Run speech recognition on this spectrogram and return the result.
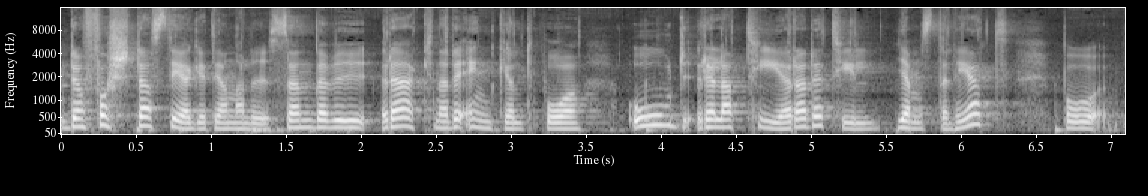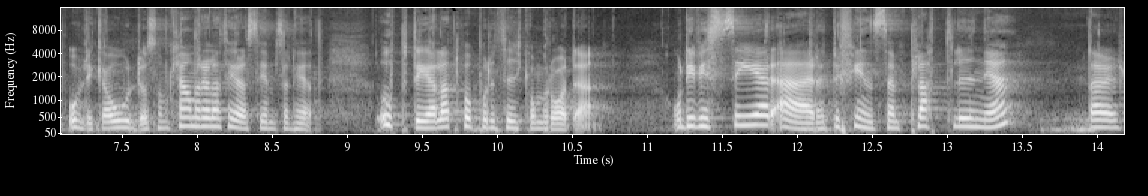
det första steget i analysen där vi räknade enkelt på ord relaterade till jämställdhet, på olika ord som kan relateras till jämställdhet, uppdelat på politikområden. Och det vi ser är att det finns en platt linje där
